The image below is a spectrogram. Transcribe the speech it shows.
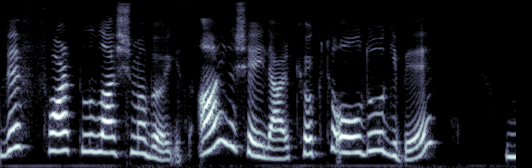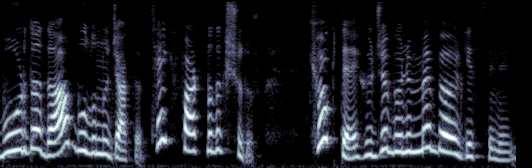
ve farklılaşma bölgesi. Aynı şeyler kökte olduğu gibi burada da bulunacaktır. Tek farklılık şudur. Kökte hücre bölünme bölgesini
